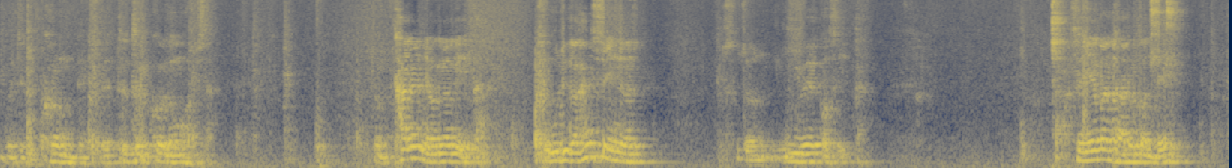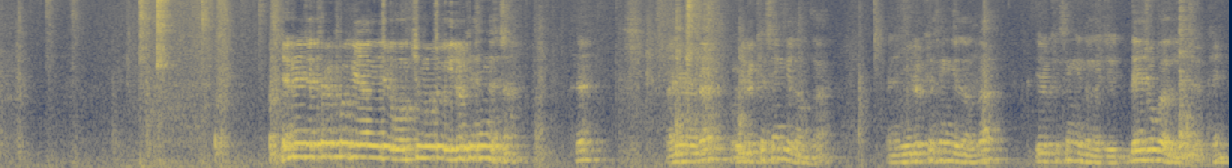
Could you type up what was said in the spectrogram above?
뭐 이제 그런 건데 여튼 그거 넘어갑시다. 좀 다른 영역에 있다. 우리가 할 수 있는 수준 이외의 것이 있다. 그래서 얘만 다룰 건데. 얘는 이제 그래프 그냥 이제 뭐 기본적으로 이렇게 생겼죠. 네? 아니면은 뭐 이렇게 생기던가, 아니면 이렇게 생기던가, 이렇게 생기던가 이제 네 조각이 있죠. 이렇게.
